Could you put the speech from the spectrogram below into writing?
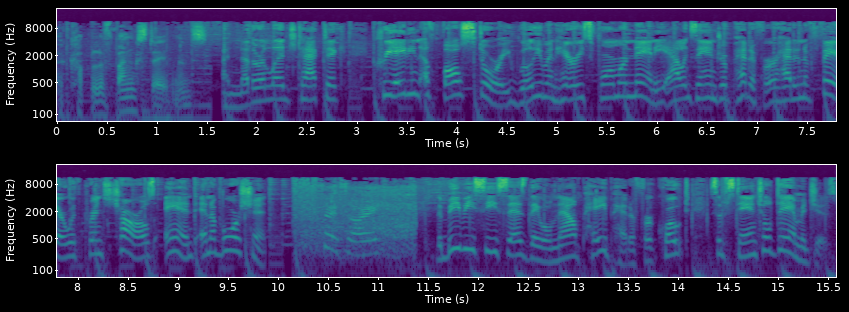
a couple of bank statements. Another alleged tactic creating a false story William and Harry's former nanny, Alexandra Pettifer, had an affair with Prince Charles and an abortion. So sorry. The BBC says they will now pay Pettifer, quote, substantial damages.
